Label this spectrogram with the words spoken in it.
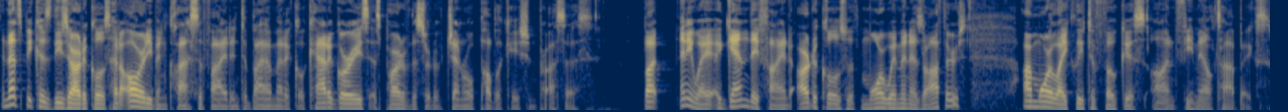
And that's because these articles had already been classified into biomedical categories as part of the sort of general publication process. But anyway, again, they find articles with more women as authors are more likely to focus on female topics.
